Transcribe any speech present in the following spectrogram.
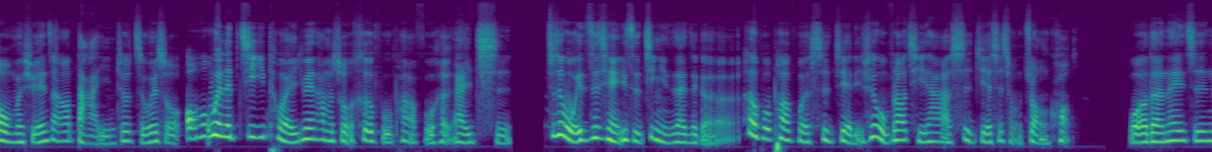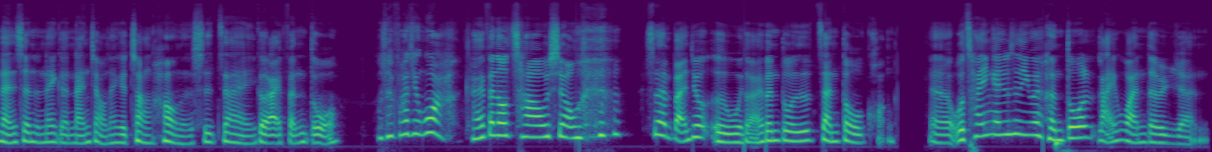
哦，我们学院长要打赢，就只会说哦，为了鸡腿，因为他们说赫夫帕夫很爱吃。”就是我之前一直经营在这个赫夫帕夫的世界里，所以我不知道其他的世界是什么状况。我的那只男生的那个男角那个账号呢，是在格莱芬多，我才发现哇，格莱芬多超凶，虽然本来就耳闻格莱芬多就是战斗狂。呃，我猜应该就是因为很多来玩的人，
